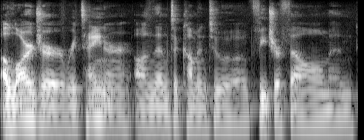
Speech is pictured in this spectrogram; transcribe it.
a larger retainer on them to come into a feature film and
